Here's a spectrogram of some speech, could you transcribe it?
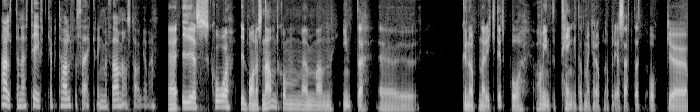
alternativt kapitalförsäkring med förmånstagare? Eh, ISK i barnens namn kommer man inte eh, kunna öppna riktigt på, har vi inte tänkt att man kan öppna på det sättet. Och eh,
